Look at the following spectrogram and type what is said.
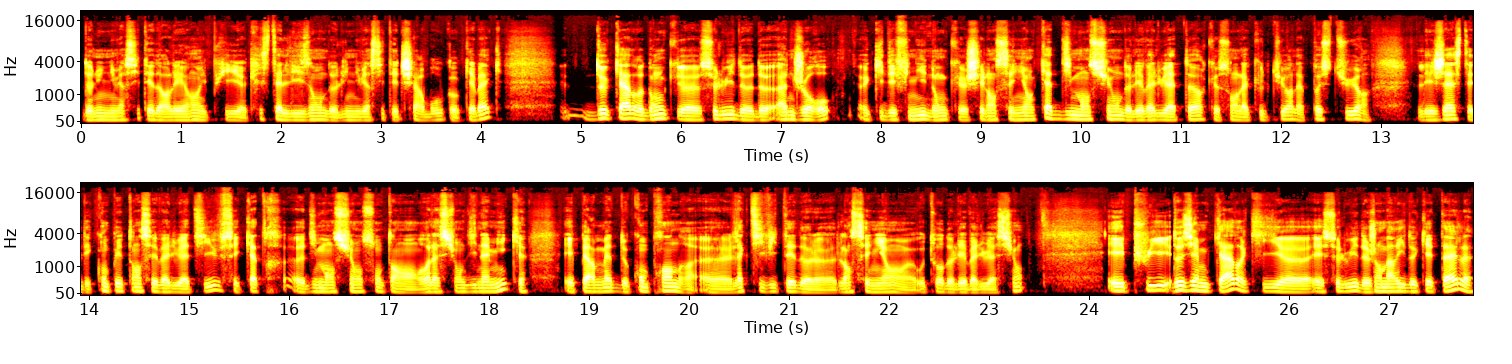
de l'Université d'Orléans et puis euh, Christelle Lison de l'Université de Sherbrooke au Québec. Deux cadres, donc, euh, celui de, de Anne euh, qui définit donc chez l'enseignant quatre dimensions de l'évaluateur que sont la culture, la posture, les gestes et les compétences évaluatives. Ces quatre dimensions sont en relation dynamique et permettent de comprendre l'activité de l'enseignant autour de l'évaluation. Et puis, deuxième cadre, qui euh, est celui de Jean-Marie de Quetel,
